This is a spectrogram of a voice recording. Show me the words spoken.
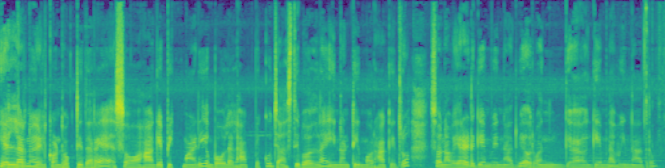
ಎಲ್ಲರನ್ನೂ ಹೇಳ್ಕೊಂಡು ಹೋಗ್ತಿದ್ದಾರೆ. ಸೊ ಹಾಗೆ ಪಿಕ್ ಮಾಡಿ ಬೌಲಲ್ಲಿ ಹಾಕಬೇಕು. ಜಾಸ್ತಿ ಬೌಲ್ನ ಇನ್ನೊಂದು ಟೀಮ್ ಅವ್ರು ಹಾಕಿದರು. ಸೊ ನಾವು ಎರಡು ಗೇಮ್ ವಿನ್ ಆದ್ವಿ. ಅವ್ರು ಒಂದು ಗೇಮ್ನ ವಿನ್ ಆದರು.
